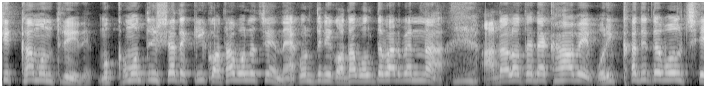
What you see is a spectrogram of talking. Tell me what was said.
শিক্ষামন্ত্রীর। মুখ্যমন্ত্রীর সাথে কি কথা বলেছেন? এখন তিনি কথা বলতে পারবেন না। আদালতে দেখা হবে, পরীক্ষা দিতে বলছে,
